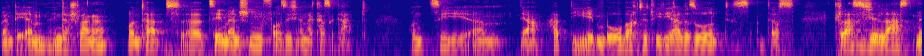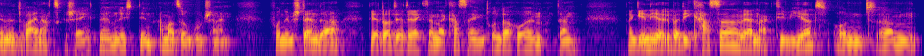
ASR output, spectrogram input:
beim DM in der Schlange und hat äh, zehn Menschen vor sich an der Kasse gehabt. Und sie ähm, ja, hat die eben beobachtet, wie die alle so das, das klassische Last-Minute-Weihnachtsgeschenk, nämlich den Amazon-Gutschein von dem Ständer, der dort ja direkt an der Kasse hängt, runterholen. Und dann, dann gehen die ja über die Kasse, werden aktiviert und ähm,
